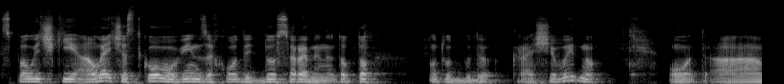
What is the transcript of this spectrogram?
з палички, але частково він заходить до середини. Тобто, ну тут буде краще видно. От, а,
